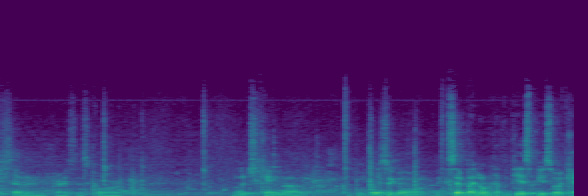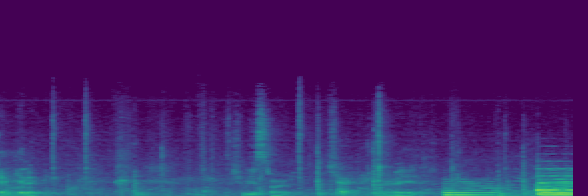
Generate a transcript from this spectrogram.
7 Crisis Core, which came out a couple days ago, except I don't have a PSP, so I can't get it. Should we just start? Sure. Alright.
